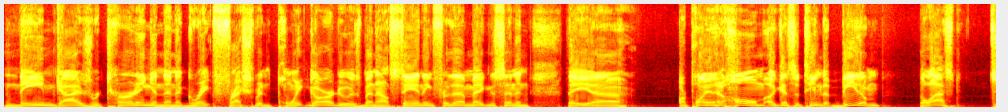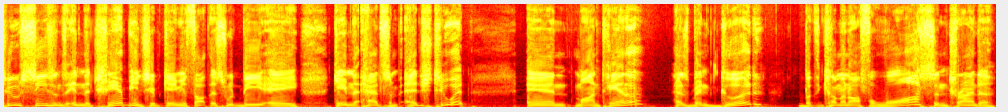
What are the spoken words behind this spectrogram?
name guys returning, and then a great freshman point guard who has been outstanding for them, Magnuson. And they uh, are playing at home against a team that beat them the last two seasons in the championship game. You thought this would be a game that had some edge to it. And Montana has been good, but coming off a loss and trying to,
